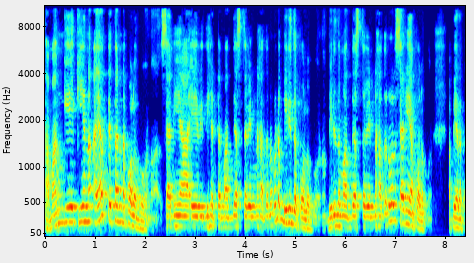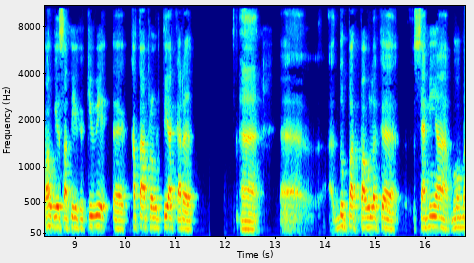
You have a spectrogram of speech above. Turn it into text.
තමන්ගේ කියන අයත් එතනට පොළඹවනවා සැමියා ඒ විදිහට මධ්‍යස්ත වෙන්න හදනකොට බිරිඳ පොළඹවනවා බිරිඳ මධ්‍යස්ත වෙන්න හදනකොට සැමියා පොළඹවනවා අපි අර පහුගිය සතියක කිව්වේ කතා ප්‍රවෘත්තියක් අර දුප්පත් පවුලක සැමියා බොහොම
